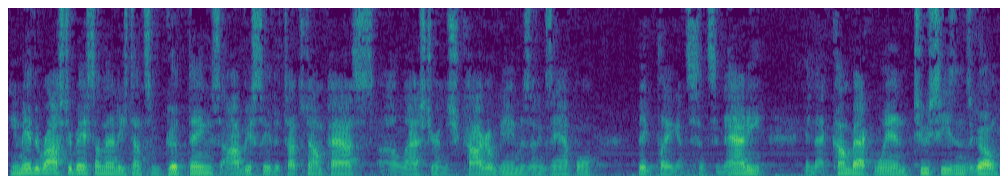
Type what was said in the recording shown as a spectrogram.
he made the roster based on that. He's done some good things. Obviously, the touchdown pass uh, last year in the Chicago game is an example. Big play against Cincinnati in that comeback win two seasons ago.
